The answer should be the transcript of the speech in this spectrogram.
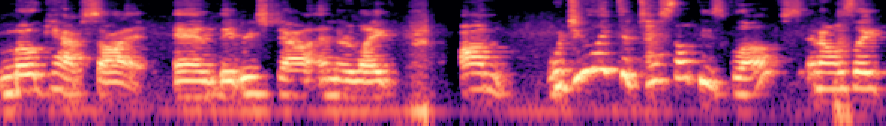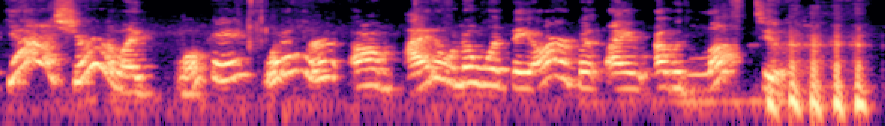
mocap saw it, and they reached out and they're like, um, "Would you like to test out these gloves?" And I was like, "Yeah, sure. Like, okay, whatever. Um, I don't know what they are, but I I would love to."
